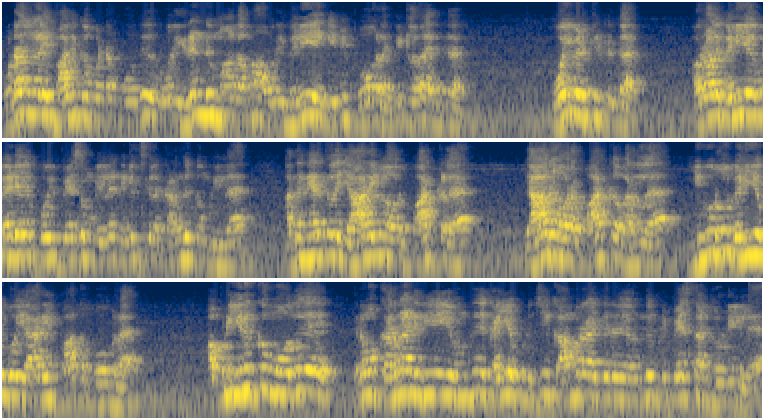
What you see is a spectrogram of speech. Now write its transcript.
உடல்நிலை பாதிக்கப்பட்ட போது ஒரு இரண்டு மாதமா அவர் வெளியே எங்கேயுமே போகலை வீட்டில தான் இருக்கிறார். ஓய்வு எடுத்துட்டு இருக்கார். அவரால் வெளியே மேடையில போய் பேச முடியல நிகழ்ச்சிகளை கலந்துக்க முடியல. அந்த நேரத்துல யாரையும் அவர் பார்க்கல. யாரும் அவரை பார்க்க வரல. இவரும் வெளியே போய் யாரையும் பார்க்க போகல. அப்படி இருக்கும்போது என்னமோ கருணாநிதியை வந்து கையை பிடிச்சி காமராஜர் வந்து இப்படி பேசினான்னு சொல்றீங்களே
